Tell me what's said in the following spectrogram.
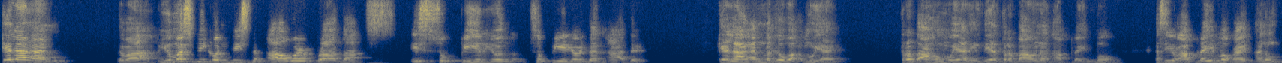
kailangan, di ba? You must be convinced that our products is superior superior than other. Kailangan magawa mo yan. Trabaho mo yan, hindi yan trabaho ng upline mo. Kasi yung upline mo, kahit anong,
